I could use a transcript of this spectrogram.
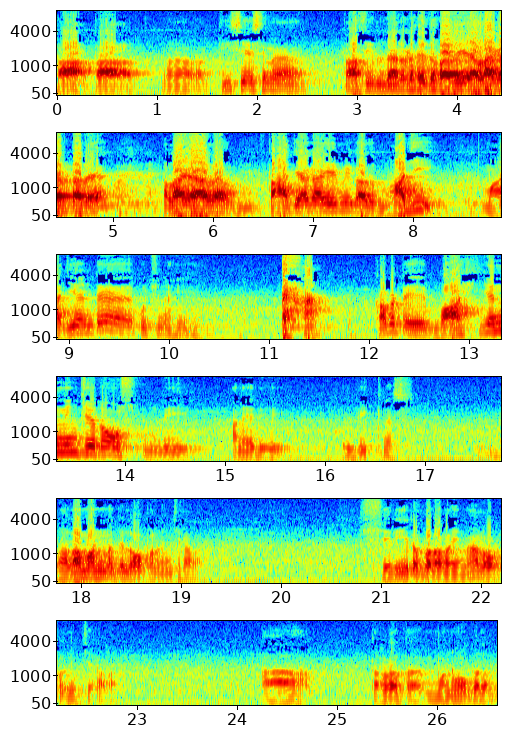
తా తా తీసేసిన తహసీల్దారుడు ఏదో అదే ఎలాగంటారే? అలాగా తాజాగా ఏమీ కాదు. మాజీ. మాజీ అంటే కూర్చుని కాబట్టి బాహ్యం నుంచి ఏదో వస్తుంది. అనేది అది వీక్నెస్ బలం అన్నది లోపల నుంచి రావాలి. శరీర బలమైనా లోపల నుంచి రావాలి. తర్వాత మనోబలం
